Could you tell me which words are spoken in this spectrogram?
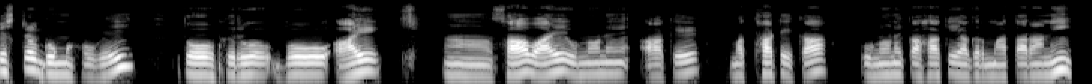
पिस्टल गुम हो गई तो फिर वो आए साहब आए उन्होंने आके मत्था टेका। उन्होंने कहा कि अगर माता रानी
